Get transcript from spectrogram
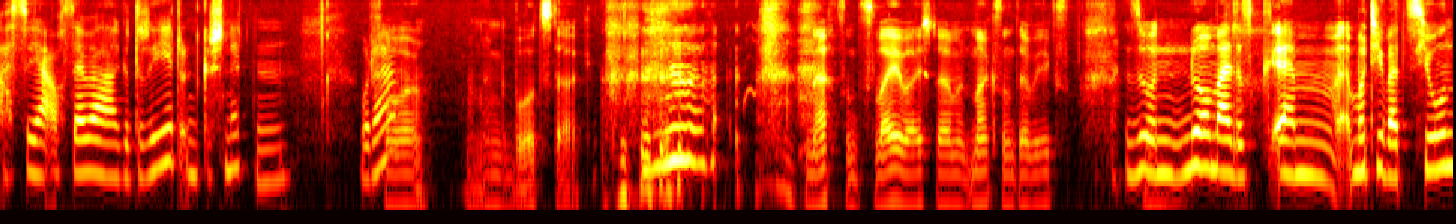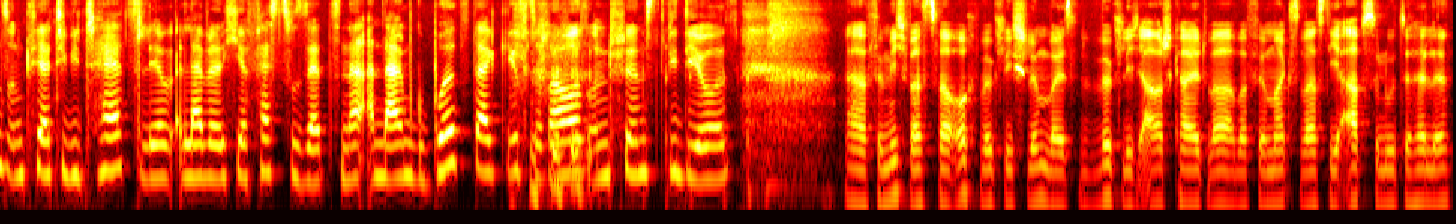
hast du ja auch selber gedreht und geschnitten, oder? Vor an meinem Geburtstag. Nachts um zwei war ich da mit Max unterwegs. So, nur mal das ähm, Motivations- und Kreativitätslevel hier festzusetzen. Ne? An deinem Geburtstag gehst du raus und filmst Videos. Ja, für mich war es zwar auch wirklich schlimm, weil es wirklich arschkalt war, aber für Max war es die absolute Hölle.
